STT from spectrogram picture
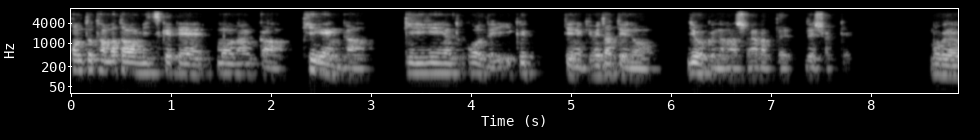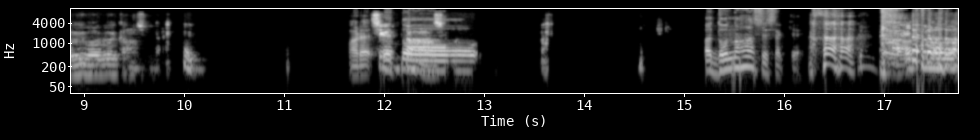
ほんとたまたま見つけて、もうなんか、期限がギリギリのところで行くっていうのを決めたっていうのを、りょうくんの話じゃなかったでしたっけ？僕のうごうごいかもしれない。あれ？えっ違った話。と、あ、どんな話でしたっけ？えっと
